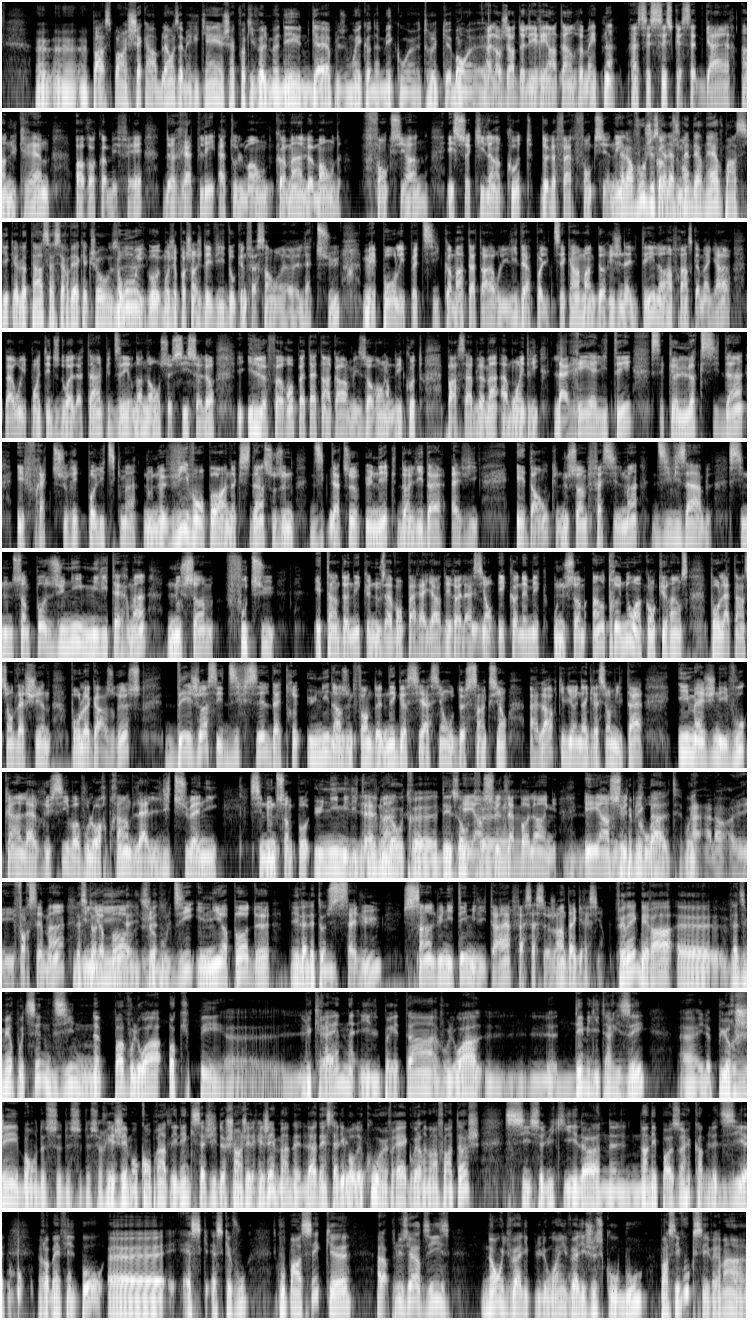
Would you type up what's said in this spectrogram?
un, passeport, un chèque en blanc aux Américains à chaque fois qu'ils veulent mener une guerre plus ou moins économique ou un truc. Bon. Euh, Alors, j'ai hâte de les réentendre maintenant. Hein. c'est ce que cette guerre en Ukraine aura comme effet, de rappeler à tout le monde comment le monde fonctionne et ce qu'il en coûte de le faire fonctionner. Alors vous, jusqu'à la semaine dernière, vous pensiez que l'OTAN, ça servait à quelque chose? Oui, oui, oui. Moi, je n'ai pas changé d'avis d'aucune façon euh, là-dessus. Mais pour les petits commentateurs ou les leaders politiques en manque d'originalité, là, en France comme ailleurs, ben oui, pointer du doigt l'OTAN puis dire non, non, ceci, cela. Ils le feront peut-être encore, mais ils auront une écoute passablement amoindrie. La réalité, c'est que l'Occident est fracturé politiquement. Nous ne vivons pas en Occident sous une dictature unique d'un leader à vie. Et donc, nous sommes facilement divisables. Si nous ne sommes pas unis militairement, nous sommes foutus étant donné que nous avons par ailleurs des relations économiques où nous sommes entre nous en concurrence pour l'attention de la Chine, pour le gaz russe, déjà c'est difficile d'être unis dans une forme de négociation ou de sanction alors qu'il y a une agression militaire. Imaginez-vous quand la Russie va vouloir prendre la Lituanie si nous ne sommes pas unis militairement. l'autre euh, des autres. Et ensuite la euh, Pologne. Et ensuite quoi? Balte, oui. Ah, alors, forcément, il n'y a pas, je vous le dis, il n'y a pas de et la salut sans l'unité militaire face à ce genre d'agression. Frédéric Bérard, euh, Vladimir Poutine dit ne pas vouloir occuper l'Ukraine. Il prétend vouloir le démilitariser euh, il a purgé bon, de, ce, de, ce, de ce régime. On comprend entre les lignes qu'il s'agit de changer le régime, hein, là, d'installer pour le coup un vrai gouvernement fantoche, si celui qui est là n'en est pas un, comme le dit euh, Robin Philpot. Euh, est-ce, est-ce que vous, vous pensez que... Alors, plusieurs disent, non, il veut aller plus loin, il veut aller jusqu'au bout. Pensez-vous que c'est vraiment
